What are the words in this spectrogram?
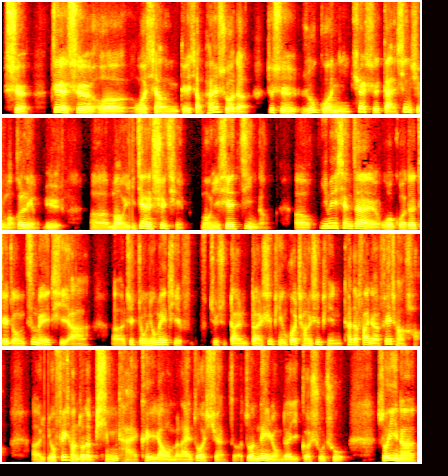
是，这也是我我想给小潘说的，就是如果你确实感兴趣某个领域，呃，某一件事情，某一些技能，呃，因为现在我国的这种自媒体啊，呃，这种流媒体。就是短短视频或长视频，它的发展非常好，呃，有非常多的平台可以让我们来做选择，做内容的一个输出。所以呢，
